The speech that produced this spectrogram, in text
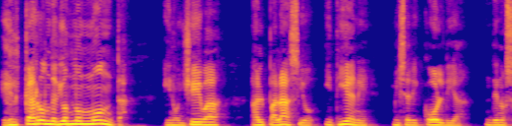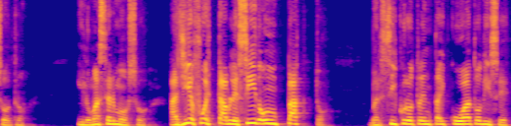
Es el carro donde Dios nos monta y nos lleva al palacio y tiene misericordia de nosotros. Y lo más hermoso, allí fue establecido un pacto. Versículo 34 dice,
